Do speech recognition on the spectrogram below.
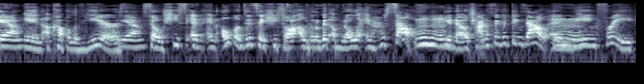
Yeah. in a couple of years. Yeah. So she's and and Opal did say she saw a little bit of Nola in herself. Mm-hmm. You know, trying to figure things out and being free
